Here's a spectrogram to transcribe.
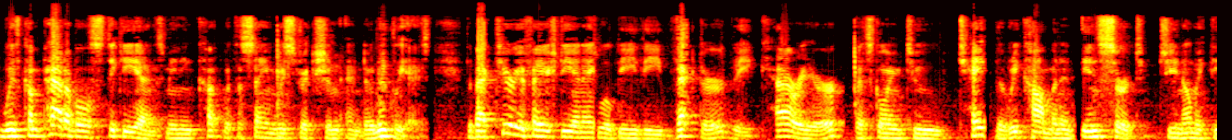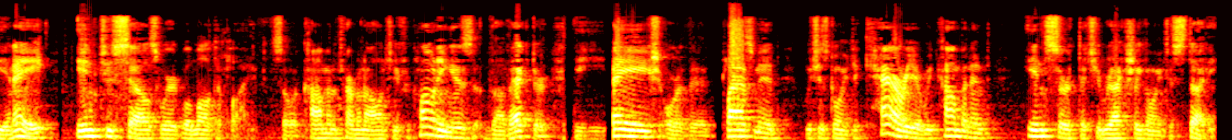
with compatible sticky ends, meaning cut with the same restriction endonuclease. The bacteriophage DNA will be the vector, the carrier, that's going to take the recombinant insert genomic DNA into cells where it will multiply. So a common terminology for cloning is the vector. The phage or the plasmid, which is going to carry a recombinant insert that you're actually going to study.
